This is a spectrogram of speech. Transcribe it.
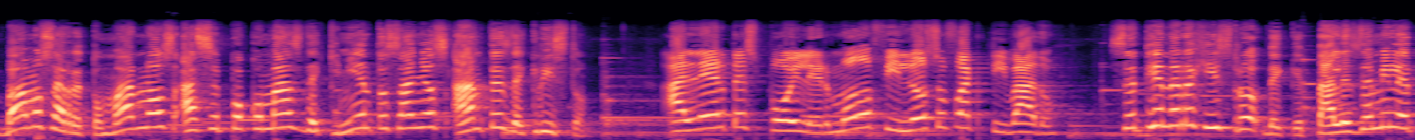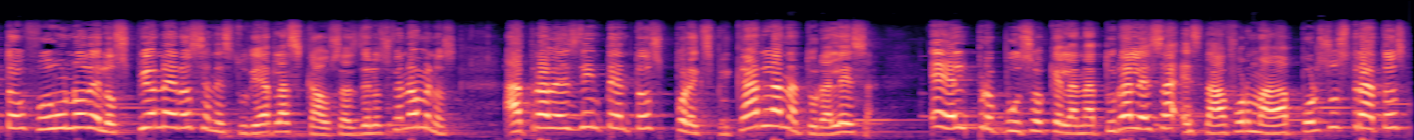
Vamos a retomarnos hace poco más de 500 años antes de Cristo. Alerta spoiler, modo filósofo activado. Se tiene registro de que Tales de Mileto fue uno de los pioneros en estudiar las causas de los fenómenos, a través de intentos por explicar la naturaleza. Él propuso que la naturaleza estaba formada por sustratos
